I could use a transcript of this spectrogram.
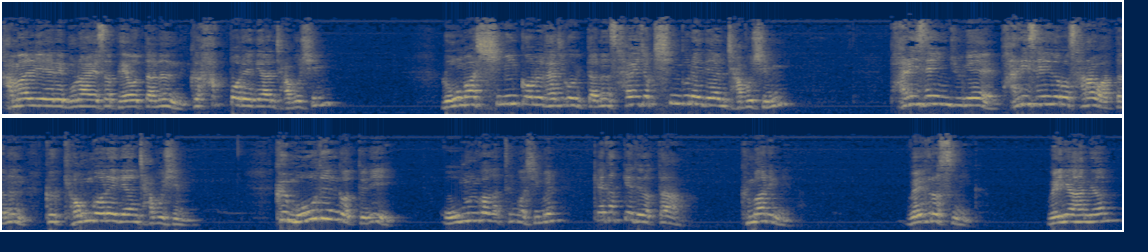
가말리엘의 문화에서 배웠다는 그 학벌에 대한 자부심, 로마 시민권을 가지고 있다는 사회적 신분에 대한 자부심, 바리새인 중에 바리새인으로 살아왔다는 그 경건에 대한 자부심, 그 모든 것들이 오물과 같은 것임을 깨닫게 되었다. 그 말입니다. 왜 그렇습니까? 왜냐하면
